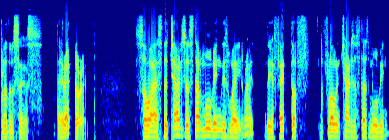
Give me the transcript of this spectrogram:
produces direct current. So as the charges start moving this way, right, the effect of the flowing charges starts moving,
